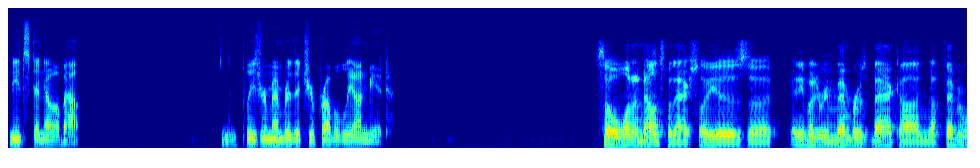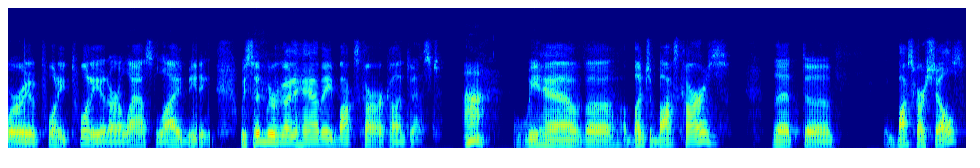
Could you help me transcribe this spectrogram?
needs to know about? And please remember that you're probably on mute. So one announcement actually is uh, if anybody remembers back on uh, February of 2020 at our last live meeting, we said we were going to have a boxcar contest. Ah. We have uh, a bunch of boxcars that uh, boxcar shells.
